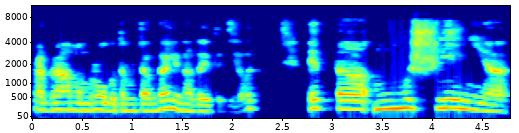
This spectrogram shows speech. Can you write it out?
программам, роботам и так далее, надо это делать. Это мышление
